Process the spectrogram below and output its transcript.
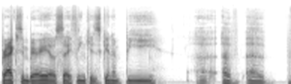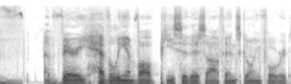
Braxton Berrios, I think, is going to be a, a, a, a, very heavily involved piece of this offense going forward.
